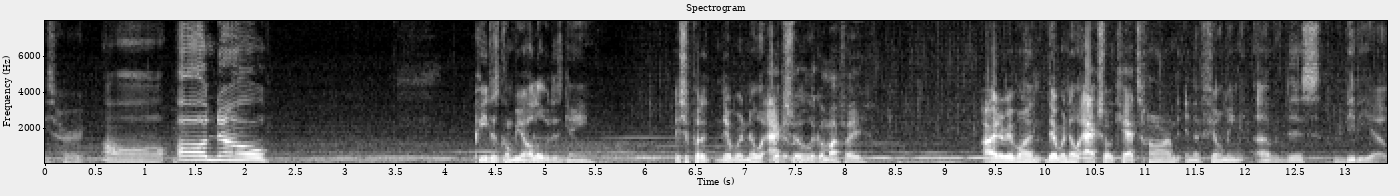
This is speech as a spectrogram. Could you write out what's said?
He's hurt. Oh, oh no. PETA's gonna be all over this game. They should put it. There were no Look, actual. look at my face. All right, everyone. There were no actual cats harmed in the filming of this video.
